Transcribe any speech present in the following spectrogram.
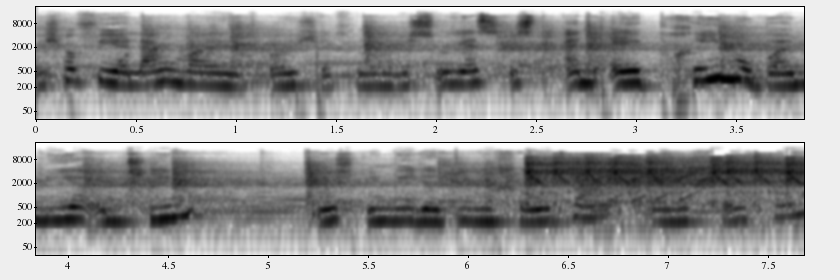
Ich hoffe, ihr langweilt euch jetzt noch nicht so. Jetzt ist ein El Primo bei mir im Team. Ich bin wieder Duo Showtime. Äh, nicht Showtime.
